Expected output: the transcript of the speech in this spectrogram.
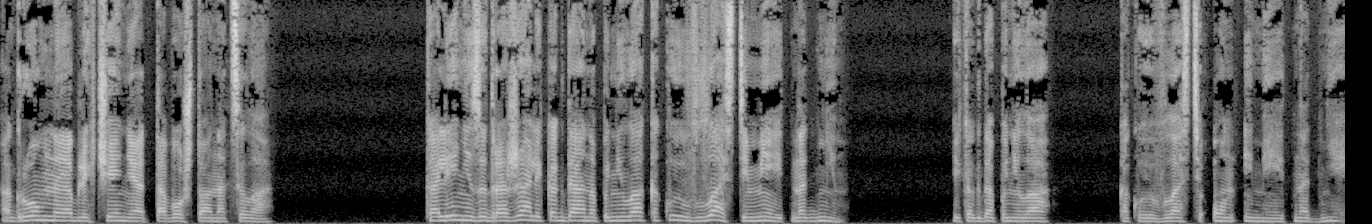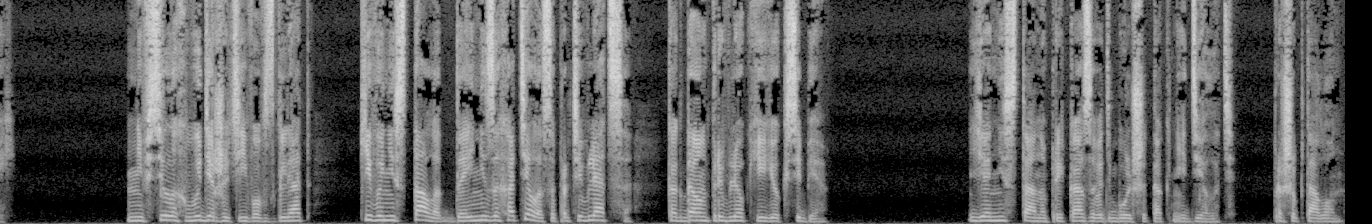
Огромное облегчение от того, что она цела. Колени задрожали, когда она поняла, какую власть имеет над ним. И когда поняла, какую власть он имеет над ней. Не в силах выдержать его взгляд, Кива не стала, да и не захотела сопротивляться, когда он привлек ее к себе. «Я не стану приказывать больше так не делать», — прошептал он.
